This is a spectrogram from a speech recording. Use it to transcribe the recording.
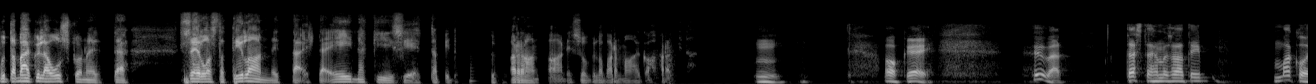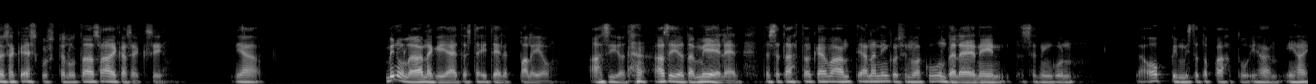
Mutta mä kyllä uskon, että sellaista tilannetta, että ei näkisi, että pitää parantaa, niin se on kyllä varmaan aika harvinainen. Mm. Okei, hyvä. Tästähän me saatiin makoisa keskustelu taas aikaiseksi. Ja minulle ainakin jäi tästä itselle paljon asioita, asioita mieleen. Tässä tahtoo käydä Antti aina niin kuin sinua kuuntelee, niin tässä niin kuin oppimista tapahtuu ihan, ihan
